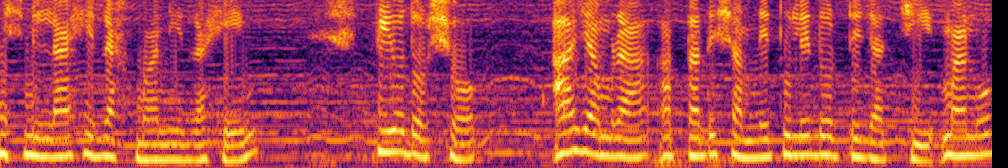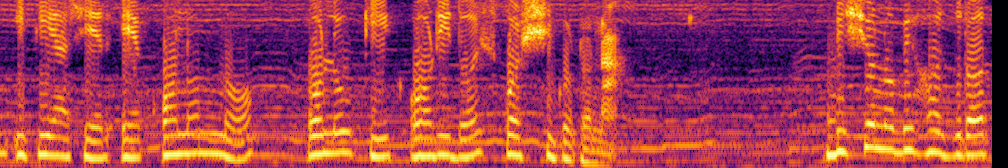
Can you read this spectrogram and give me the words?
বিসমিল্লাহির রহমানির রাহিম প্রিয় দর্শক, আজ আমরা আপনাদের সামনে তুলে ধরতে যাচ্ছি মানব ইতিহাসের এক অনন্য অলৌকিক ও হৃদয়স্পর্শী ঘটনা বিশ্বনবী হজরত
